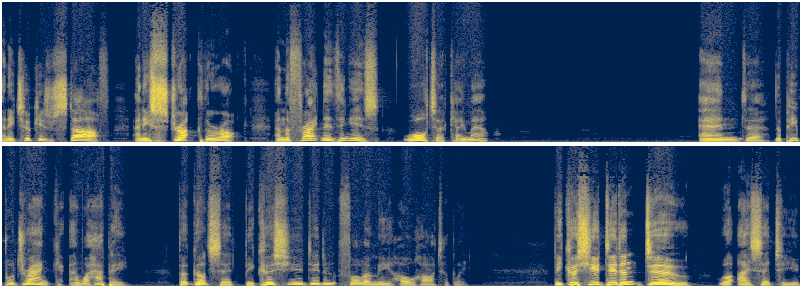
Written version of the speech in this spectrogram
And he took his staff and he struck the rock. And the frightening thing is, water came out. And uh, the people drank and were happy. But God said, Because you didn't follow me wholeheartedly, because you didn't do what I said to you,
